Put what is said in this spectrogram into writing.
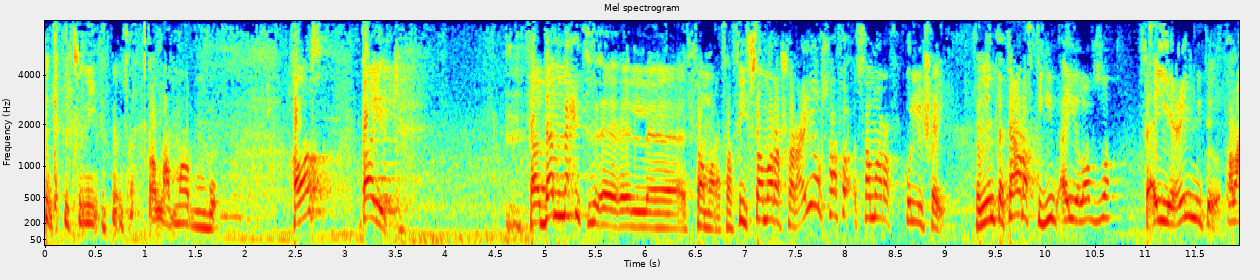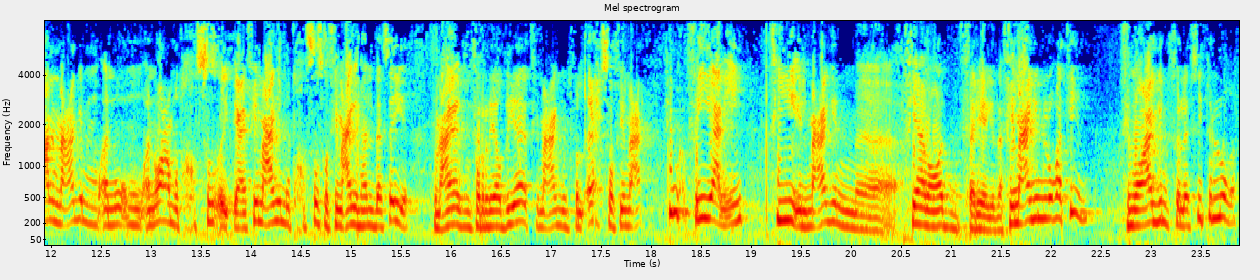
كان سنين طلع النار من بقه. خلاص؟ طيب. فده من ناحية الثمرة. ففي ثمرة شرعية وثمره في كل شيء. إن أنت تعرف تجيب أي لفظة في أي علم طبعا المعاجم أنواع متخصصة. يعني في معاجم متخصصة في معاجم هندسية في معاجم في الرياضيات في معاجم في الإحصاء في معاجم في, في يعني إيه؟ في المعاجم فيها مواد ثرية جدا. في معاجم لغتين. في معاجم ثلاثية اللغة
